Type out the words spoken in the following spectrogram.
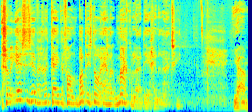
zullen we eerst eens even gaan kijken van wat is nou eigenlijk macula-degeneratie? Ja,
